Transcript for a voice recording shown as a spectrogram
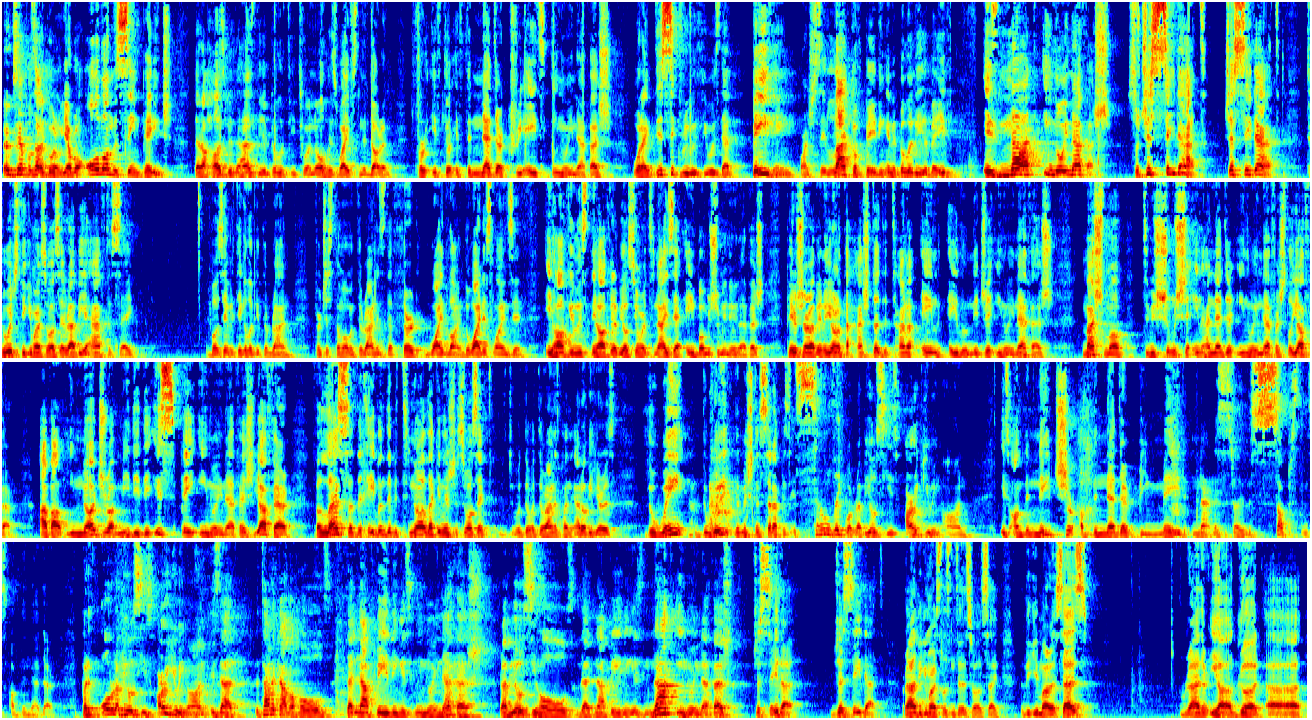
Your example is not a good one. Yeah, we're all on the same page that a husband has the ability to annul his wife's nedarim. For if the, if the neder creates Inui Nefesh, what I disagree with you is that bathing, or I should say lack of bathing, inability to bathe, is not Inui Nefesh. So just say that. Just say that. To which the Gemara will say, Rabbi, you have to say, say, if we take a look at the Ran for just a moment, the Ran is the third wide line, the widest lines in. Ihachi listen ihachi Rabbi Yossi Yomer Tanai Zeh Ein Bo Mishum Inui Nefesh Pirsha Rabbi Yonah Tahashta Detana Ein Elu Nidre Inui Nefesh Mashma Timishum She'in HaNeder Inui Nefesh Lo Yafer Aval Inodra Midi De Ispe Inui Nefesh Yafer Velesa Decheven De Betino Lekinish So I'll say, what the Ran is pointing out over here is the way the way the Mishnah is set up is it sounds like what Rabbi Yossi is arguing on is on the nature of the neder being made, not necessarily the substance of the neder. But if all Rabbi Yossi is arguing on is that the Tanakhama holds that not bathing is inui nefesh, Rabbi Yossi holds that not bathing is not inui nefesh, just say that. Just say that. Rather, the Gemara, listen to this what I'll say. The Gemara says, rather, yeah, good. Uh,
